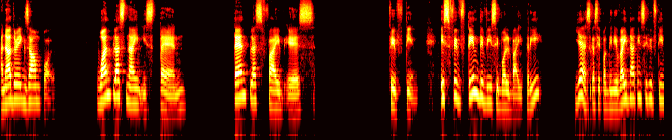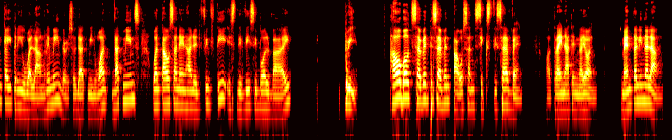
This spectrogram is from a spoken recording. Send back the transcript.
Another example. 1 plus 9 is 10. 10 plus 5 is 15. Is 15 divisible by 3? Yes, kasi pag dinivide natin si 15 kay 3, walang remainder. So that mean one, that means 1950 is divisible by 3. How about 77,067? O, try natin ngayon. Mentally na lang.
